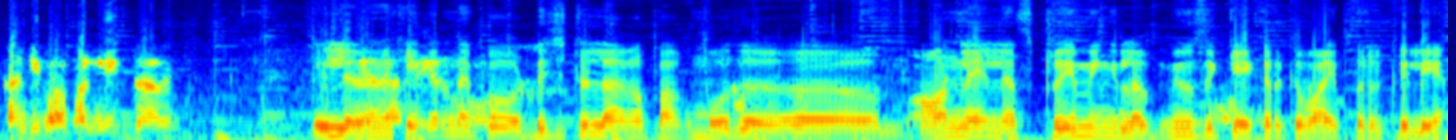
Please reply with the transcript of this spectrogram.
கண்டிப்பா பண்ணிட்டு தான் இருக்கு. இல்லை என்ன கேட்குறேன்னா இப்போ டிஜிட்டலாக பார்க்கும்போது ஆன்லைனில் ஸ்ட்ரீமிங்கில் மியூசிக் கேட்கறதுக்கு வாய்ப்பு இருக்கு இல்லையா.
